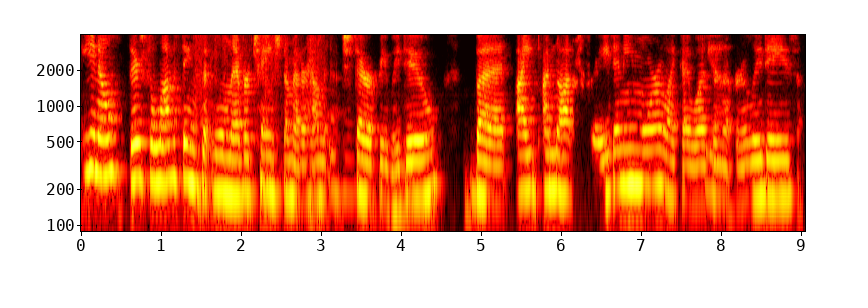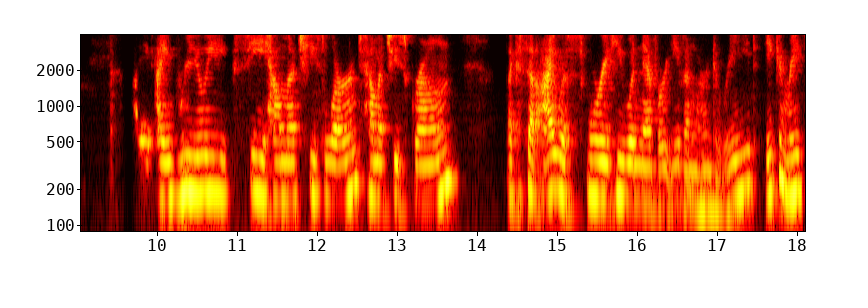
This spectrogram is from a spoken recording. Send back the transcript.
you know, there's a lot of things that will never change no matter how much mm-hmm. therapy we do. But I, I'm not afraid anymore like I was yeah. in the early days. I, I really see how much he's learned, how much he's grown. Like I said, I was worried he would never even learn to read. He can read.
